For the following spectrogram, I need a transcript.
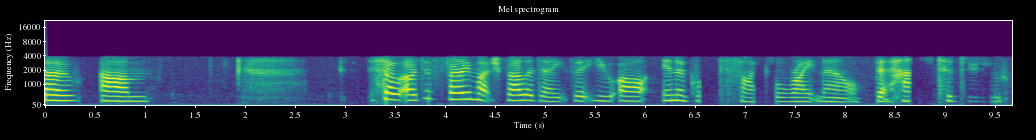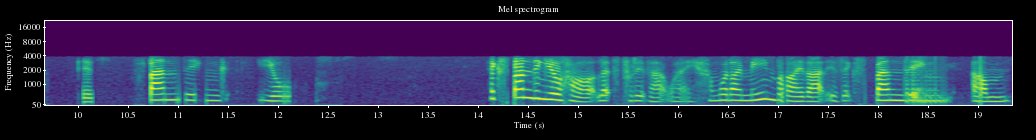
So um, so I just very much validate that you are in a growth cycle right now that has to do with expanding your expanding your heart. Let's put it that way. And what I mean by that is expanding. Um,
